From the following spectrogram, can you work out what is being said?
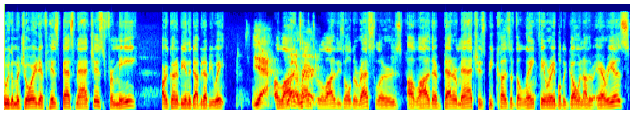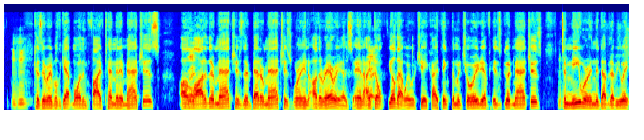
who the majority of his best matches for me are going to be in the WWE. Yeah, A lot of times with a lot of these older wrestlers, a lot of their better matches because of the length they were able to go in other areas mm-hmm. because they were able to get more than five, 10 minute matches. A Right. lot of their matches, their better matches, were in other areas. And I don't feel that way with Jake. I think the majority of his good matches, to Mm-hmm. me, were in the WWE.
